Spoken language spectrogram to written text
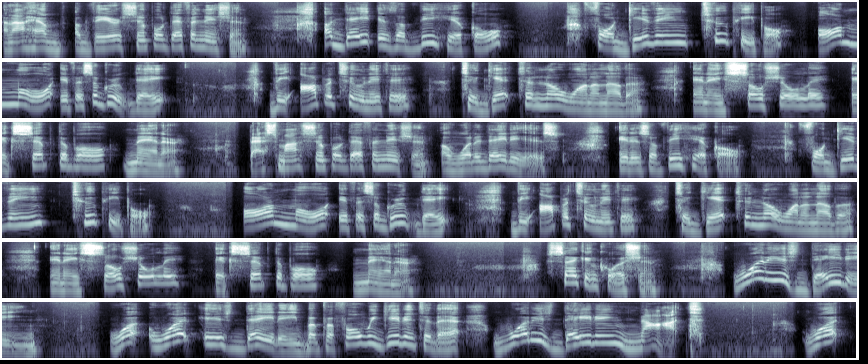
And I have a very simple definition. A date is a vehicle for giving two people or more, if it's a group date, the opportunity to get to know one another in a socially acceptable manner. That's my simple definition of what a date is. It is a vehicle for giving two people or more if it's a group date the opportunity to get to know one another in a socially acceptable manner. Second question what is dating? What what is dating? But before we get into that, what is dating not? What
